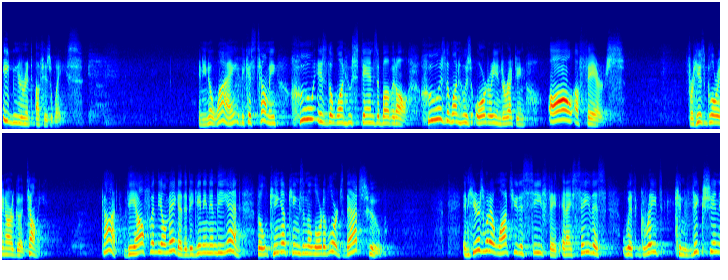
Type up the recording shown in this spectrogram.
ignorant of His ways. And you know why? Because tell me, who is the one who stands above it all? Who is the one who is ordering and directing all affairs for his glory and our good? Tell me. God, the Alpha and the Omega, the beginning and the end, the King of Kings and the Lord of Lords. That's who. And here's what I want you to see, Faith, and I say this with great conviction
